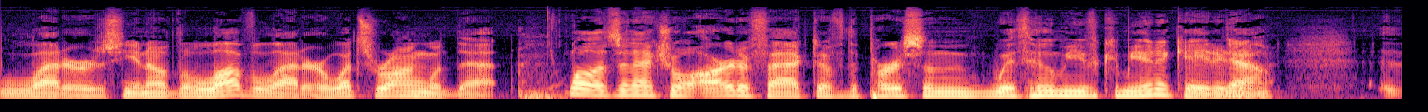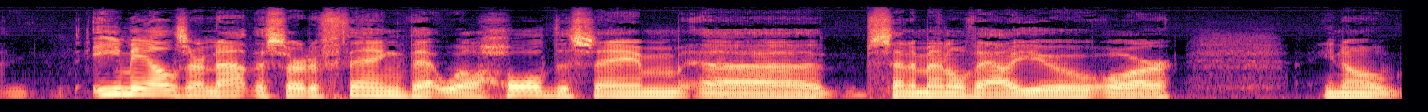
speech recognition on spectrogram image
letters. You know, the love letter. What's wrong with that? Well, it's an actual artifact of the person with whom you've communicated. Yeah. And, uh, emails are not the sort of thing that will hold the same uh, sentimental value or, you know,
